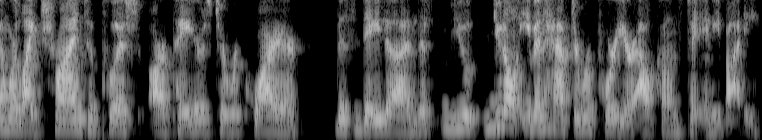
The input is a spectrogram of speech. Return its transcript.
and we're like trying to push our payers to require this data and this you you don't even have to report your outcomes to anybody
